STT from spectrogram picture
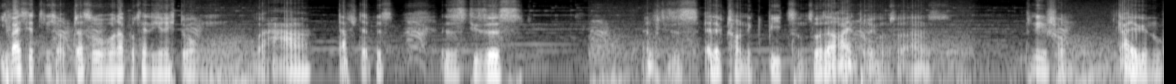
Ich weiß jetzt nicht, ob das so hundertprozentig Richtung ah, Dubstep ist. Es ist dieses einfach dieses Electronic Beats und so da reinbringen und so. Das finde ich schon geil genug.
